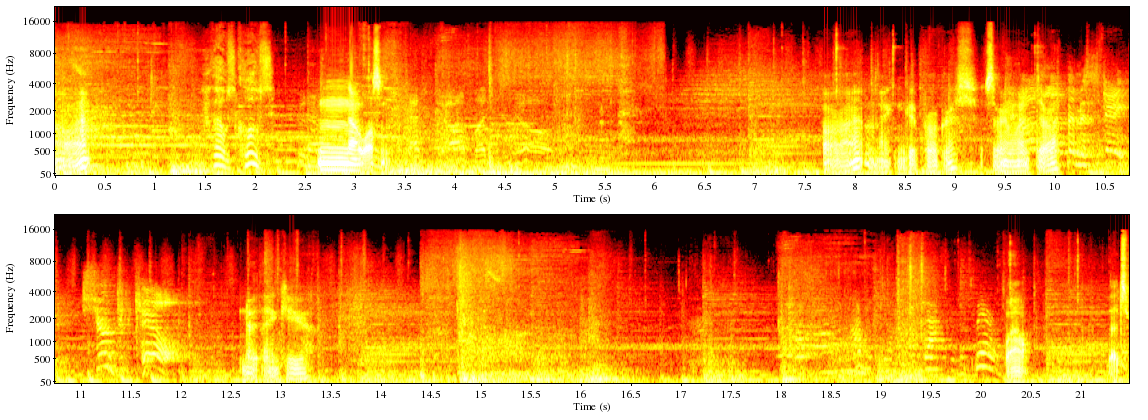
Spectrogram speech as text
Alright. That was close. No, it wasn't. Alright, making good progress. Is there anyone up there? Let them escape. Shoot to kill. No, thank you. Wow. That's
